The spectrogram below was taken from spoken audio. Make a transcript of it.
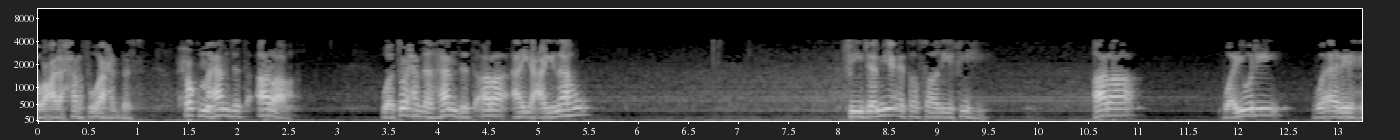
أو على حرف واحد بس. حكم همزة أرى وتحذف همزة أرى أي عينه في جميع تصاريفه. أرى ويري وأره.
